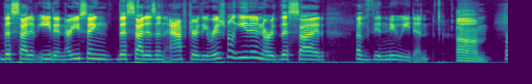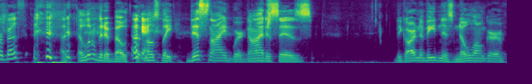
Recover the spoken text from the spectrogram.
this side of Eden. Are you saying this side isn't after the original Eden or this side of the new Eden? Um, Or both? a, a little bit of both, but mostly this side where God says the Garden of Eden is no longer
